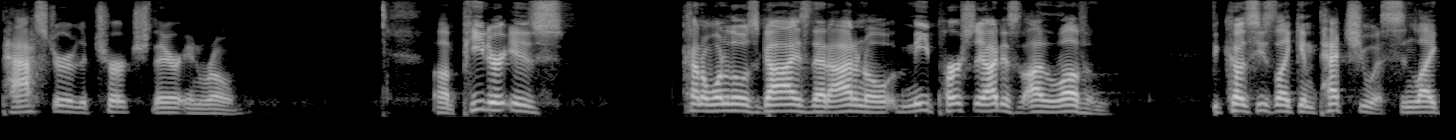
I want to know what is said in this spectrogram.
pastor of the church there in Rome. Uh, Peter is kind of one of those guys that I don't know, me personally, I just I love him because he's like impetuous and like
